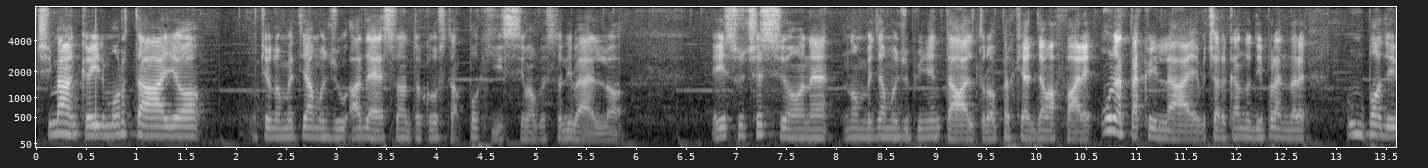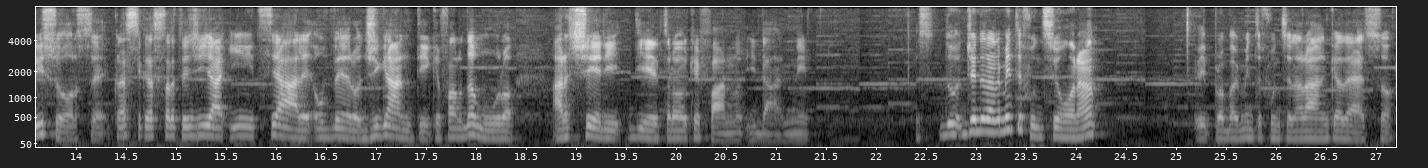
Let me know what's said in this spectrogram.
ci manca il mortaio che lo mettiamo giù adesso tanto costa pochissimo questo livello. E in successione non mettiamo giù più nient'altro perché andiamo a fare un attacco in live cercando di prendere un po' di risorse. Classica strategia iniziale ovvero giganti che fanno da muro arcieri dietro che fanno i danni generalmente funziona e probabilmente funzionerà anche adesso.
